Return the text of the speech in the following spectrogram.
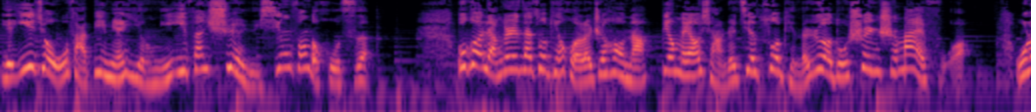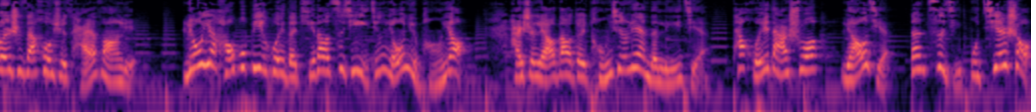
也依旧无法避免影迷一番血雨腥风的互撕。不过两个人在作品火了之后呢，并没有想着借作品的热度顺势卖腐，无论是在后续采访里，刘烨毫不避讳的提到自己已经有女朋友，还是聊到对同性恋的理解，他回答说了解，但自己不接受。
